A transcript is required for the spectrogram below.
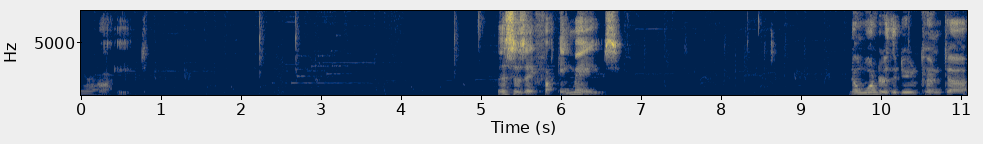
Right. This is a fucking maze. No wonder the dude couldn't, uh,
